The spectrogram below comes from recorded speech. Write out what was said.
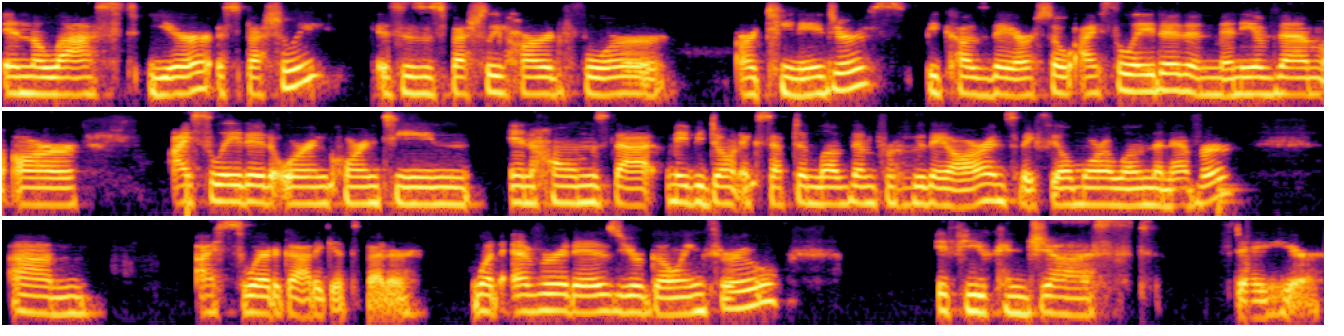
in the last year, especially. This is especially hard for our teenagers because they are so isolated, and many of them are isolated or in quarantine in homes that maybe don't accept and love them for who they are. And so they feel more alone than ever. Um, I swear to God, it gets better. Whatever it is you're going through, if you can just stay here,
